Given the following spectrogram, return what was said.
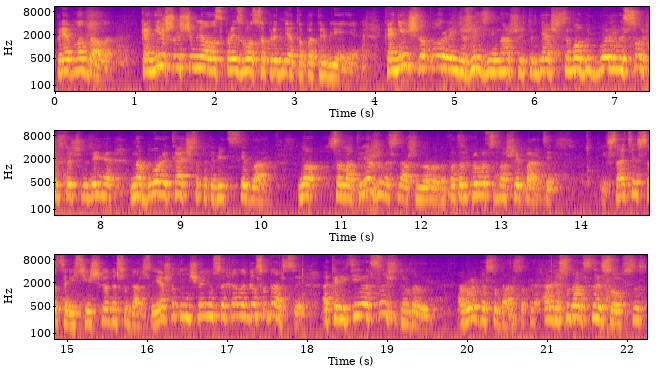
преобладала. Конечно, щемлялось производство предметов потребления. Конечно, уровень жизни наших трудящихся мог быть более высокий с точки зрения набора и качества потребительских благ. Но самоотверженность нашего народа под руководством нашей партии и, кстати, социалистического государства. Я что-то ничего не услыхала о государстве, о коллективах слышу трудовых, о роль государства, о государственной собственности.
